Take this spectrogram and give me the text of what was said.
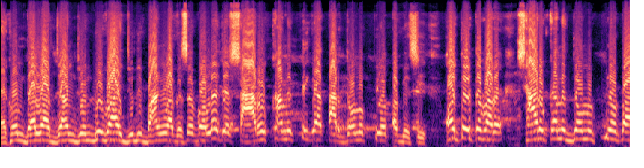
এখন দেলোয়ার জান জন্টু ভাই যদি বাংলাদেশে বলে যে শাহরুখ খানের থেকে তার জনপ্রিয়তা বেশি, হয়তো হইতে পারে শাহরুখ খানের জনপ্রিয়তা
